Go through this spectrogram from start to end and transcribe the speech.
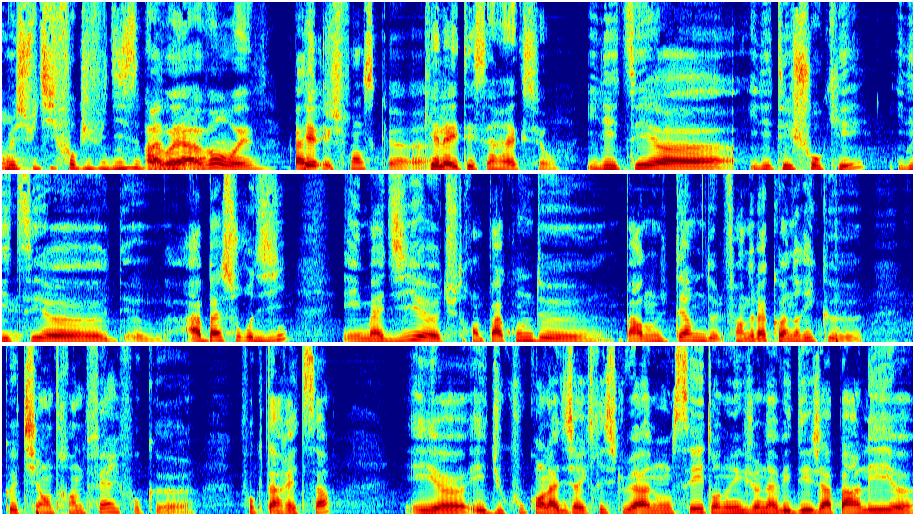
je me suis dit il faut que je lui dise Ah ouais, avant, ouais. parce Quel- que je pense que Quelle a été sa réaction? Il était, il était choqué, il était abasourdi et il m'a dit Tu te rends pas compte de, pardon du terme, de, enfin, de la connerie que, que tu es en train de faire, il faut que, faut que tu arrêtes ça. Et, euh, et du coup, quand la directrice lui a annoncé, étant donné que j'en avais déjà parlé, euh,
